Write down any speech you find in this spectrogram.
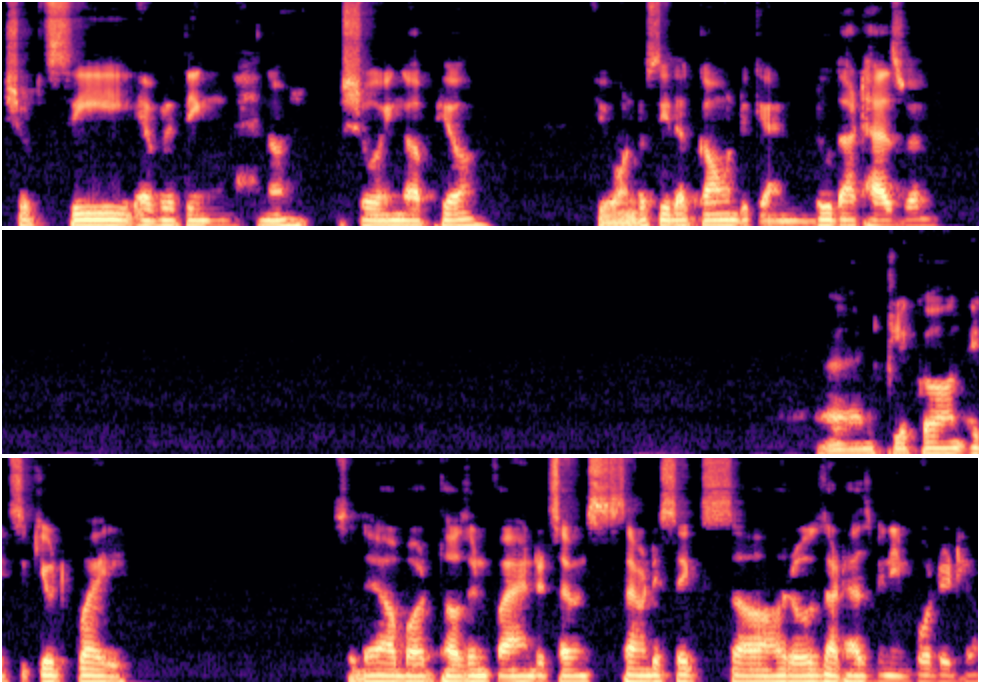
Should see everything you know showing up here. If you want to see the count you can do that as well and click on execute query. So there are about 1576 uh, rows that has been imported here.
